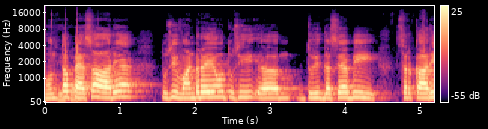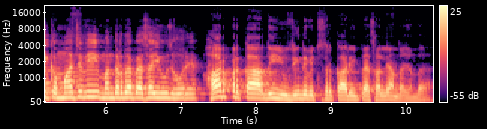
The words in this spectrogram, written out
ਹੁਣ ਤਾਂ ਪੈਸਾ ਆ ਰਿਹਾ ਹੈ, ਤੁਸੀਂ ਵੰਡ ਰਹੇ ਹੋ, ਤੁਸੀਂ ਤੁਸੀਂ ਦੱਸਿਆ ਵੀ ਸਰਕਾਰੀ ਕੰਮਾਂ 'ਚ ਵੀ ਮੰਦਰ ਦਾ ਪੈਸਾ ਯੂਜ਼ ਹੋ ਰਿਹਾ। ਹਰ ਪ੍ਰਕਾਰ ਦੀ ਯੂਜ਼ਿੰਗ ਦੇ ਵਿੱਚ ਸਰਕਾਰੀ ਪੈਸਾ ਲਿਆਂਦਾ ਜਾਂਦਾ ਹੈ,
